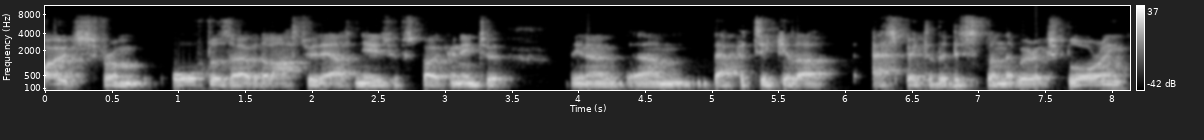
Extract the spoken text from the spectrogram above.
quotes from authors over the last 2,000 years who've spoken into, you know, um, that particular aspect of the discipline that we're exploring.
